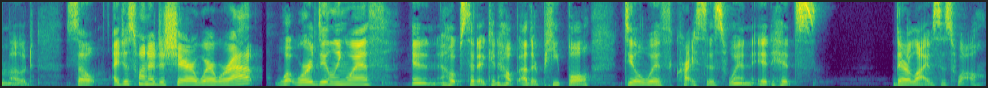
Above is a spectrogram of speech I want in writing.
mode. So I just wanted to share where we're at, what we're dealing with, in hopes that it can help other people deal with crisis when it hits their lives as well.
